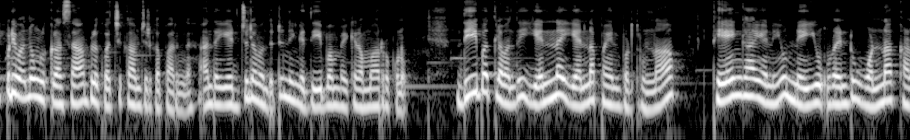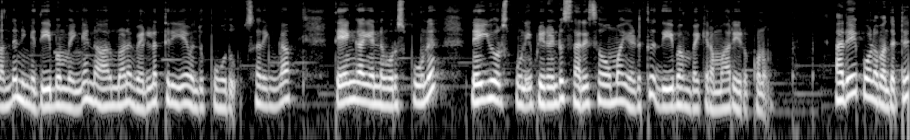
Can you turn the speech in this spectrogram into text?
இப்படி வந்து உங்களுக்கு நான் சாம்பிளுக்கு வச்சு காமிச்சிருக்க பாருங்கள் அந்த எட்ஜில் வந்துட்டு நீங்கள் தீபம் வைக்கிற மாதிரி இருக்கணும். தீபத்தில் வந்து என்ன எண்ணெய் பயன்படுத்தணும்னா தேங்காய் எண்ணெயும் நெய்யும் ரெண்டும் ஒன்றா கலந்து நீங்கள் தீபம் வைங்க. நார்மலான வெள்ளத்திலேயே வந்து போதும். சரிங்களா? தேங்காய் எண்ணெய் ஒரு ஸ்பூனு நெய் ஒரு ஸ்பூன். இப்படி ரெண்டும் சரிசமமாக எடுத்து தீபம் வைக்கிற மாதிரி இருக்கணும். அதே போல் வந்துட்டு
